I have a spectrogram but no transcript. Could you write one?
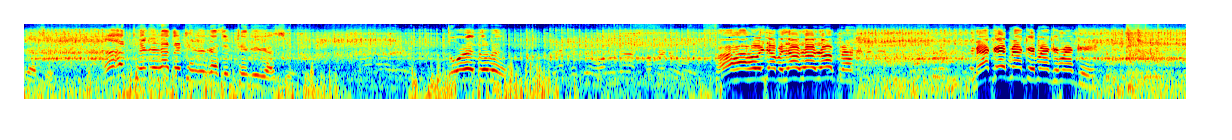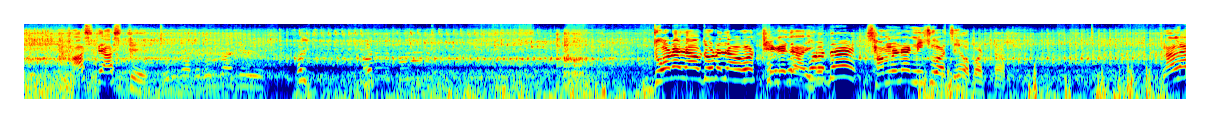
গেছে হ্যাঁ ঠেকে গেছে ঠেকে গেছে ঠেকে গেছে জোরে জোরে হ্যাঁ হ্যাঁ হয়ে যাবে, যাও যাও যাও ম্যাকে ম্যাকে ম্যাকে ম্যাকে আস্তে আস্তে জোরে যাও জোরে যাও ঠেকে যাই সামনেটা নিচু আছে হপারটা নাহলে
